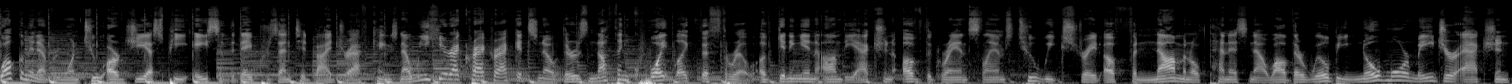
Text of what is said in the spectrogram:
Welcome in, everyone, to our GSP Ace of the Day presented by DraftKings. Now, we here at Cracked Racquets know there is nothing quite like the thrill of getting in on the action of the Grand Slams two weeks straight of phenomenal tennis. Now, while there will be no more major action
